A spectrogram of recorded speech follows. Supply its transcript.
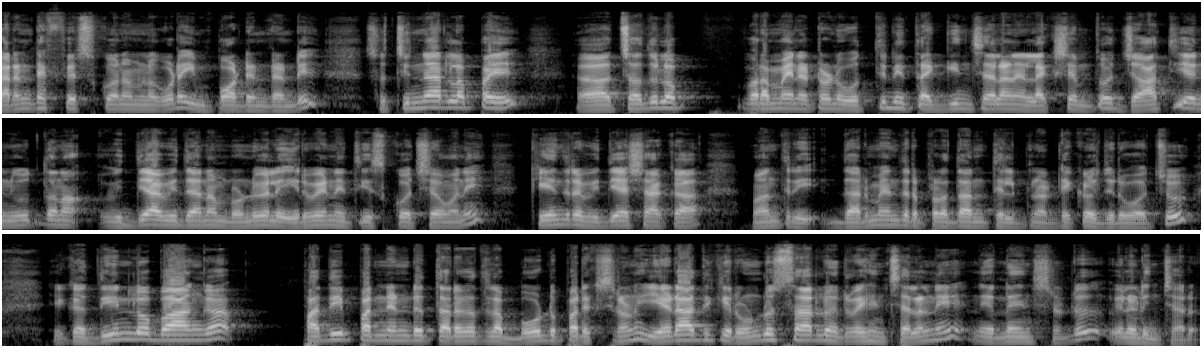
కరెంట్ అఫైర్స్ కోణంలో కూడా ఇంపార్టెంట్ అండి. సో చిన్నారులపై చదువుల పరమైనటువంటి ఒత్తిడిని తగ్గించాలనే లక్ష్యంతో జాతీయ నూతన విద్యా విధానం రెండు వేల ఇరవైని తీసుకొచ్చామని కేంద్ర విద్యాశాఖ మంత్రి ధర్మేంద్ర ప్రధాన్ తెలిపినట్టు ఇక్కడ చూడవచ్చు. ఇక దీనిలో భాగంగా పది పన్నెండు తరగతుల బోర్డు పరీక్షలను ఏడాదికి రెండు సార్లు నిర్వహించాలని నిర్ణయించినట్టు వెల్లడించారు.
